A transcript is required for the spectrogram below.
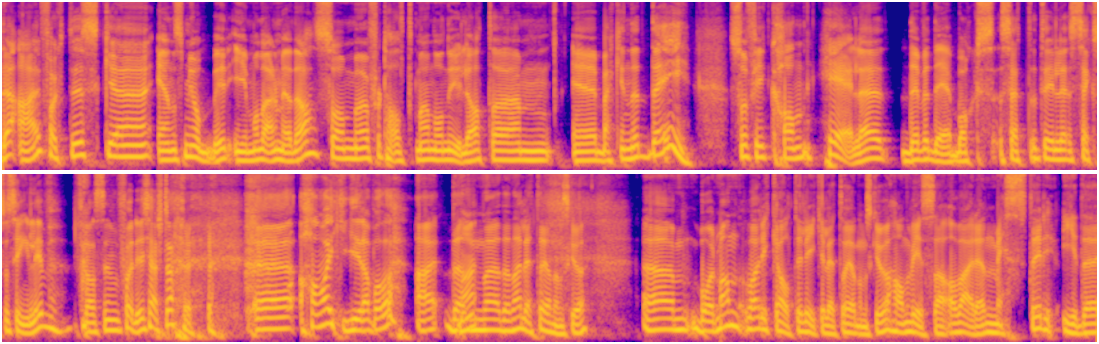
Det er faktisk eh, en som jobber i moderne media, som eh, fortalte meg nå nylig at eh, back in the day så fikk han hele DVD-bokssettet til Sex og singelliv fra sin forrige kjæreste. Han var ikke gira på det. Nei, den, Nei. den er lett å gjennomskue. Um, Bormann var ikke alltid like lett å gjennomskue. Han viste seg å være en mester i det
